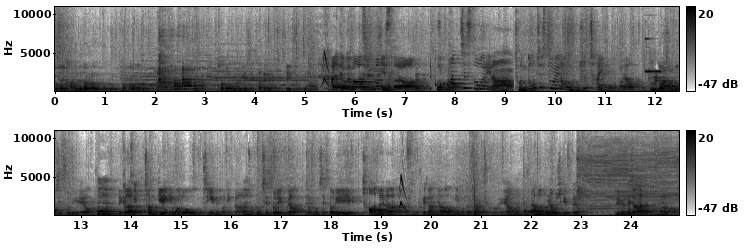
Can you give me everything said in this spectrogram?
어제 카드를 달라고 그러고 협박을 하더라고. 저도 모르게 제 카드가 세이브 아 근데 여기서 질문이 있어요. 네네. 음파 칫솔이랑 전동 칫솔이랑은 무슨 차이인 건가요? 둘 다 전동 칫솔이에요. 응. 그러니까 그치? 전기의 힘으로 움직이는 거니까 응. 전동 칫솔이고요. 전동 칫솔이 처음에는 아마 뭐 회전형이 먼저 나왔을 거예요. 응, 동그란 한번 거. 돌려보시겠어요? 지금 회전하잖아요.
